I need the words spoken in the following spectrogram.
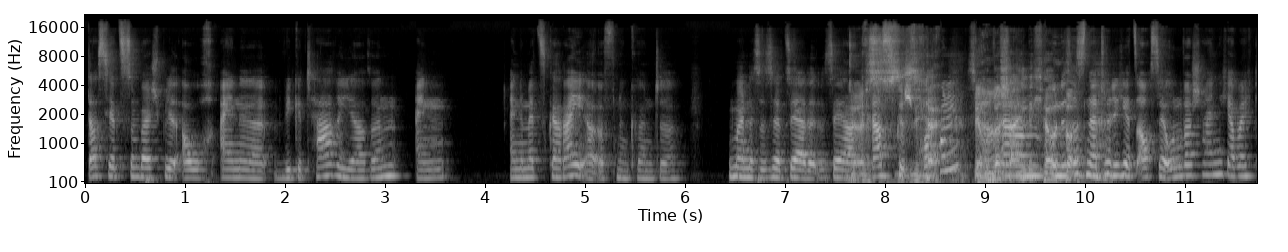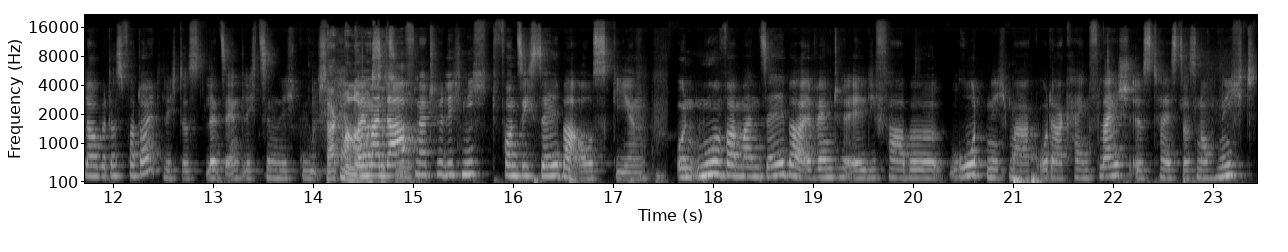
dass jetzt zum Beispiel auch eine Vegetarierin ein, eine Metzgerei eröffnen könnte. Ich meine, das ist jetzt sehr, sehr das krass ist gesprochen. Sehr, sehr unwahrscheinlich. Ähm, und es ist natürlich jetzt auch sehr unwahrscheinlich, aber ich glaube, das verdeutlicht es letztendlich ziemlich gut. Sag mal noch weil was man dazu. darf natürlich nicht von sich selber ausgehen. Und nur weil man selber eventuell die Farbe Rot nicht mag oder kein Fleisch isst, heißt das noch nicht,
